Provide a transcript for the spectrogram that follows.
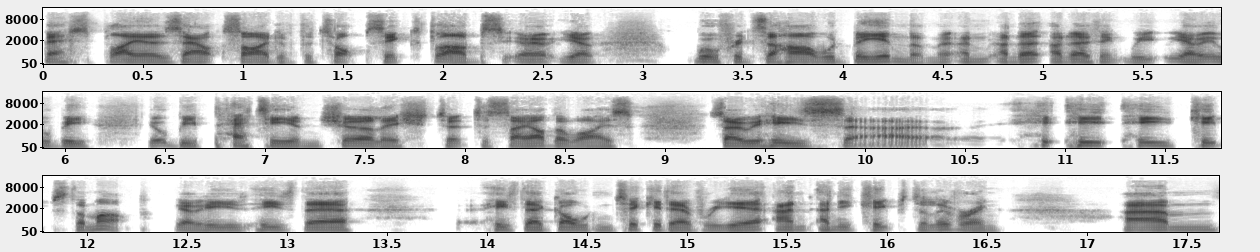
best players outside of the top six clubs, uh, you know, Wilfried Zaha would be in them, and, and I don't think we, you know, it would be it would be petty and churlish to, to say otherwise. So he's uh, he, he he keeps them up. You know, he he's their he's their golden ticket every year, and and he keeps delivering. Um,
